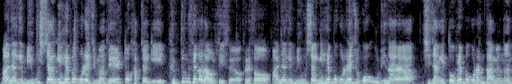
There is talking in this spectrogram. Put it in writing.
만약에 미국 시장이 회복을 해주면 내일 또 갑자기 급등세가 나올 수 있어요. 그래서 만약에 미국 시장이 회복을 해주고 우리나라 시장이 또 회복을 한다면은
